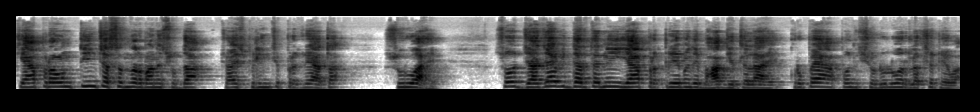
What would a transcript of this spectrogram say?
CAP round तीनच्या संदर्भाने सुद्धा चॉईस फिलिंगची प्रक्रिया आता सुरू आहे. सो ज्या ज्या विद्यार्थ्यांनी या प्रक्रियेमध्ये भाग घेतलेला आहे कृपया आपण शेड्यूलवर लक्ष ठेवा.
